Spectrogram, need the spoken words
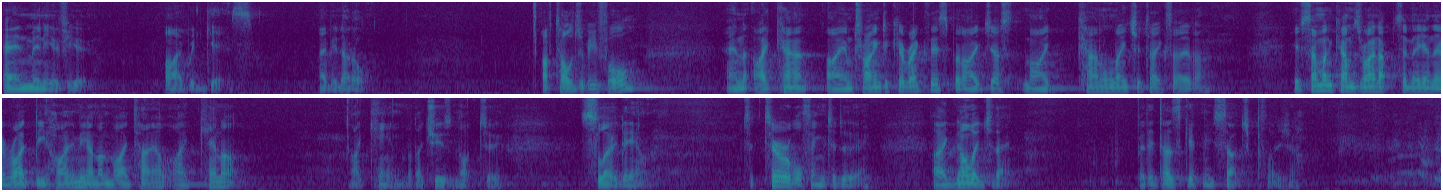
And many of you, I would guess. Maybe not all. I've told you before, and I can't, I am trying to correct this, but I just, my carnal nature takes over. If someone comes right up to me and they're right behind me and on my tail, I cannot, I can, but I choose not to, slow down. It's a terrible thing to do. I acknowledge that. But it does give me such pleasure.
